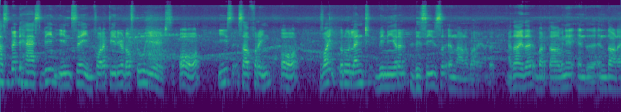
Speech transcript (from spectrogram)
husband has been insane for a period of two years or is suffering or virulent venereal disease എന്നാണ് പറയുന്നത്. അതായത് ഭർത്താവിന് എന്ത് എന്താണ്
